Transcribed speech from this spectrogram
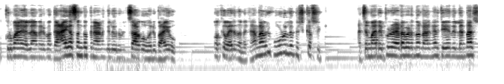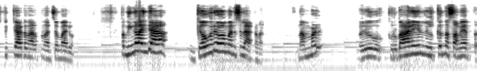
കുർബാന എല്ലാം വരുമ്പോൾ ഗായക സംഘത്തിനാണെങ്കിൽ ഒരു ഉത്സാഹവും ഒരു ഭയവും ഒക്കെ വരുന്നുണ്ട്. കാരണം അവർ കൂടുതൽ നിഷ്കർഷിക്കും. അച്ഛന്മാർ എപ്പോഴും ഇടപെടുന്നുണ്ട് അങ്ങനെ ചെയ്യുന്നില്ല. എന്നാൽ സ്ട്രിക്റ്റ് ആയിട്ട് നടത്തുന്ന അച്ഛന്മാരും അപ്പൊ നിങ്ങൾ അതിന്റെ ആ ഗൗരവം മനസ്സിലാക്കണം. നമ്മൾ ഒരു കുർബാനയിൽ നിൽക്കുന്ന സമയത്ത്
